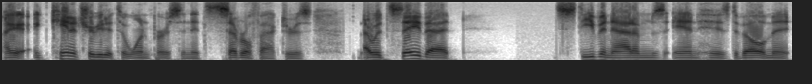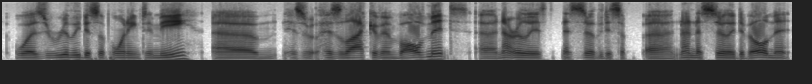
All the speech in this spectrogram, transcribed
I, I can't attribute it to one person. It's several factors. I would say that Steven Adams and his development was really disappointing to me. Um, his his lack of involvement, uh, not really necessarily dis- uh, not necessarily development,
